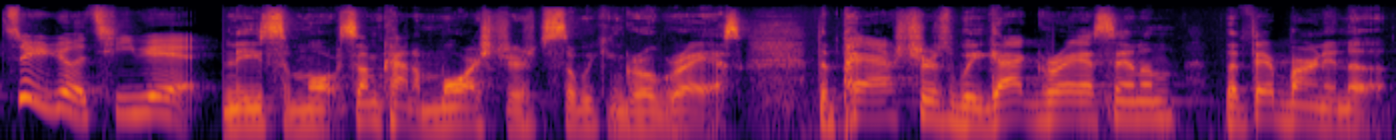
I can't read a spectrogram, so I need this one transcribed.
最热七月。Need some more, some kind of moisture so we can grow grass. The pastures we got grass in them, but they're burning up.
